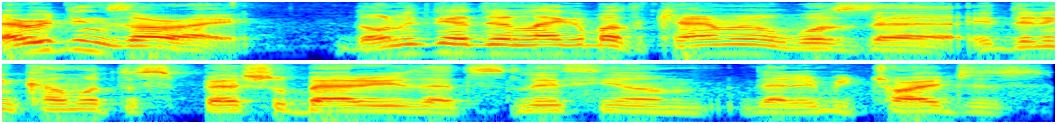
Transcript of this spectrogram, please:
everything's alright. The only thing I didn't like about the camera was that it didn't come with the special battery that's lithium that it recharges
